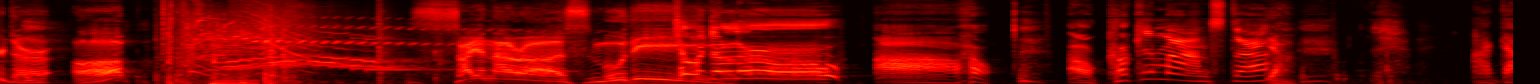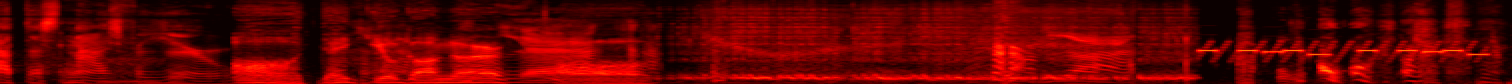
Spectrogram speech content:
Order up. Sayonara smoothie. Toodaloo. Oh, oh, Cookie Monster. Yeah. I got this nice for you. Oh, thank you, Gonger. Yeah. Oh, yeah. Uh, oh. oh, oh, oh, yeah.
